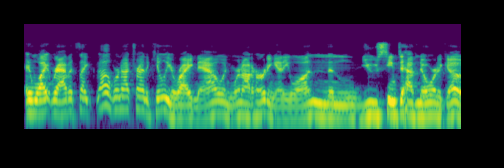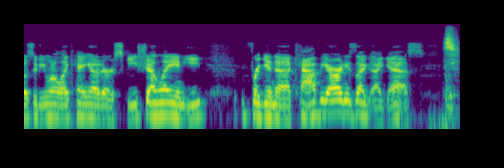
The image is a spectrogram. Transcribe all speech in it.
And White Rabbit's like, "Well, we're not trying to kill you right now and we're not hurting anyone and then you seem to have nowhere to go. So do you want to like hang out at our ski chalet and eat friggin' uh, caviar?" And he's like, "I guess."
